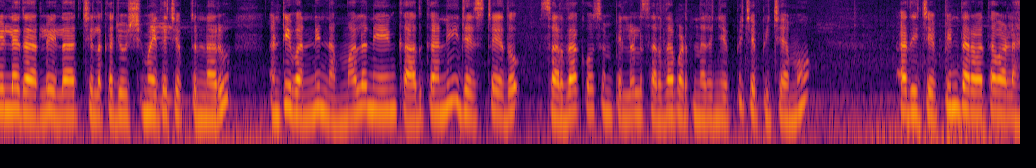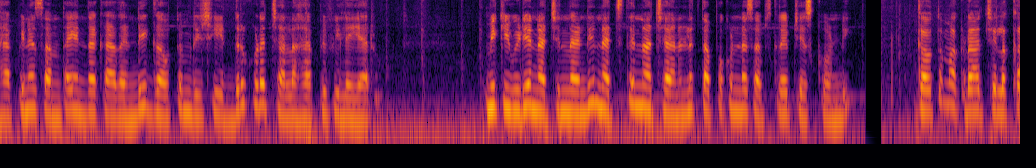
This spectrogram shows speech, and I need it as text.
వెళ్ళే దారిలో ఇలా చిలక జోష్యం అయితే చెప్తున్నారు. అంటే ఇవన్నీ నమ్మాలని ఏం కాదు కానీ జస్ట్ ఏదో సరదా కోసం పిల్లలు సరదా పడుతున్నారని చెప్పి చెప్పించాము. అది చెప్పిన తర్వాత వాళ్ళ హ్యాపీనెస్ అంతా ఇంత కాదండి. గౌతమ్ రిషి ఇద్దరు కూడా చాలా హ్యాపీ ఫీల్ అయ్యారు. మీకు ఈ వీడియో నచ్చిందండి నచ్చితే నా ఛానల్ని తప్పకుండా సబ్స్క్రైబ్ చేసుకోండి. గౌతమ్ అక్కడ చిలక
